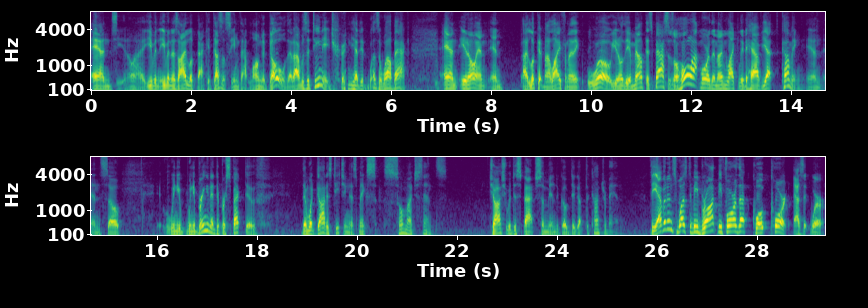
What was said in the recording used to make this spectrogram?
And you know, I, even even as I look back, it doesn't seem that long ago that I was a teenager, and yet it was a while back. And you know, and and I look at my life and I think, whoa, you know, the amount that's passed is a whole lot more than I'm likely to have yet coming. And, and so when you, when you bring it into perspective, then what God is teaching us makes so much sense. Joshua dispatched some men to go dig up the contraband. The evidence was to be brought before the, quote, court, as it were.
